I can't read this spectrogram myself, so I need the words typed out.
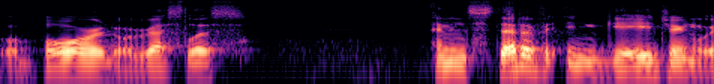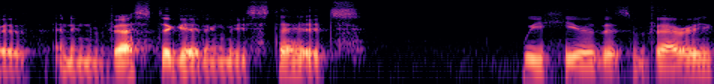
or bored or restless. And instead of engaging with and investigating these states, we hear this very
